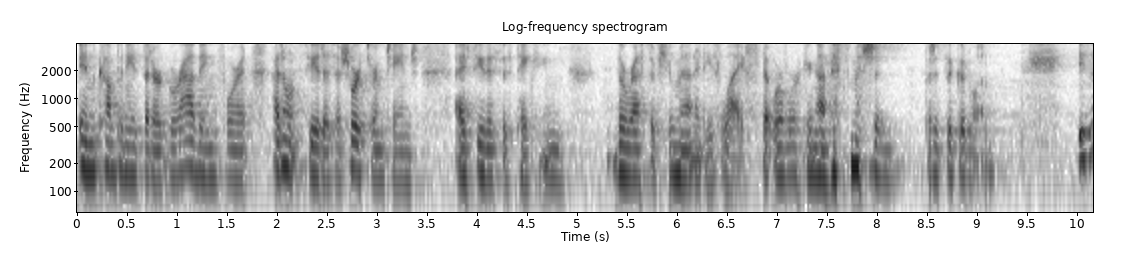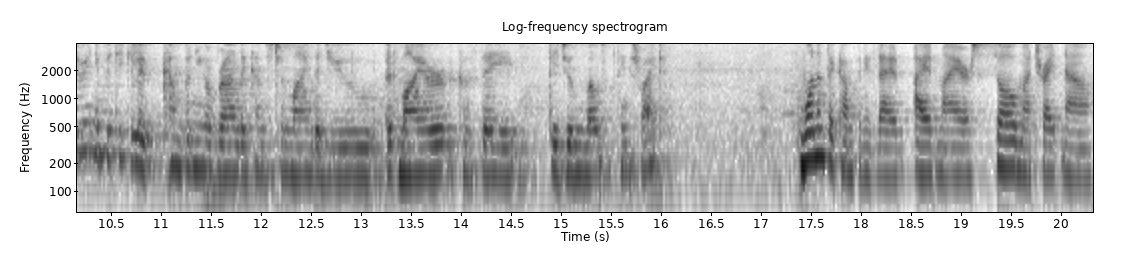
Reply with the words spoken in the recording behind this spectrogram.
in companies that are grabbing for it, I don't see it as a short term change. I see this as taking the rest of humanity's life that we're working on this mission, but it's a good one. Is there any particular company or brand that comes to mind that you admire because they they do most things right? One of the companies that I, admire so much right now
